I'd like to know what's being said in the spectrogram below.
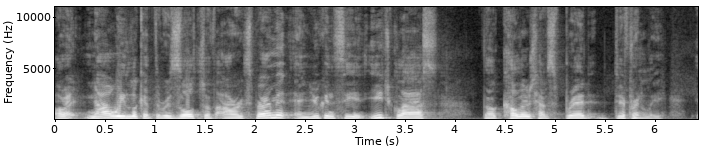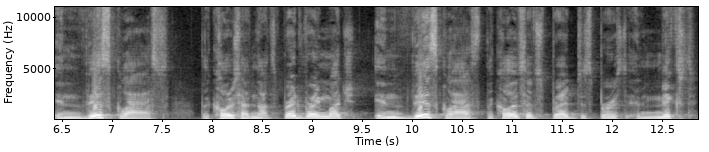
All right, now we look at the results of our experiment and you can see in each glass the colors have spread differently. In this glass, the colors have not spread very much. In this glass, the colors have spread, dispersed, and mixed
